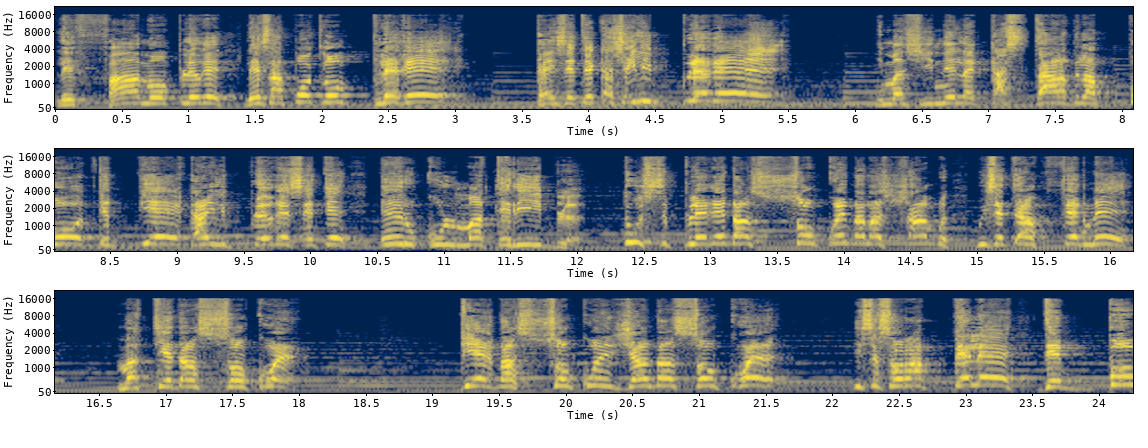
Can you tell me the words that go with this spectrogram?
Les femmes ont pleuré. Les apôtres ont pleuré. Quand ils étaient cachés, ils pleuraient. Imaginez les castards de l'apôtre Pierre, quand il pleurait, c'était un roucoulement terrible. Tous pleuraient dans son coin, dans la chambre où ils étaient enfermés. Matthieu dans son coin. Pierre dans son coin, Jean dans son coin. Ils se sont rappelés des beaux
